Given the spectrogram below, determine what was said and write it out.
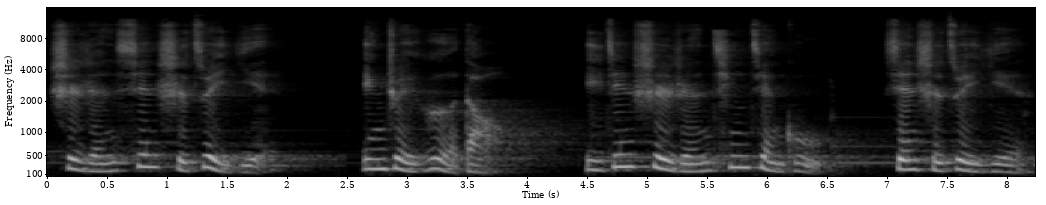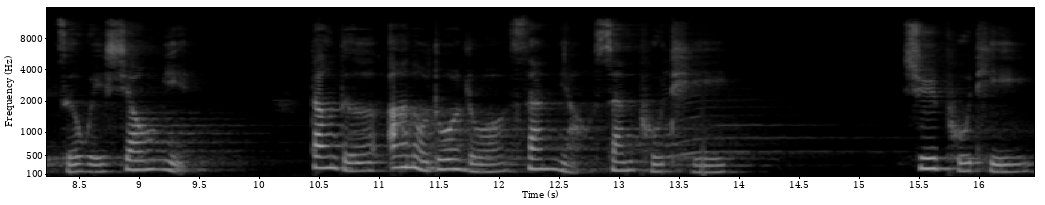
是人先是罪也，应坠恶道。以今世人轻贱故，先是罪业则为消灭，当得阿耨多罗三藐三菩提。须菩提，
